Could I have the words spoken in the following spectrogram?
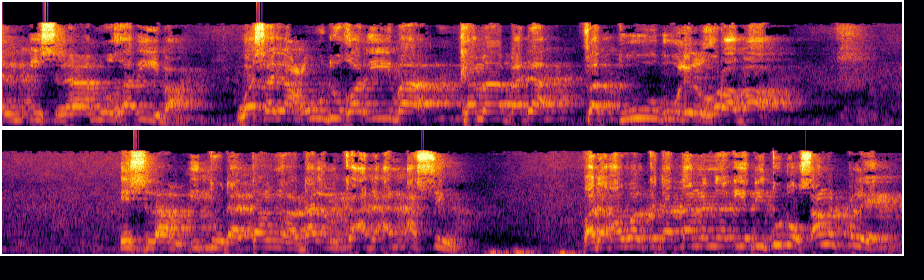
al-islamu ghariba wa sayaudu ghariba kama bada fatubu lil ghuraba. Islam itu datangnya dalam keadaan asing. Pada awal kedatangannya ia dituduh sangat pelik.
